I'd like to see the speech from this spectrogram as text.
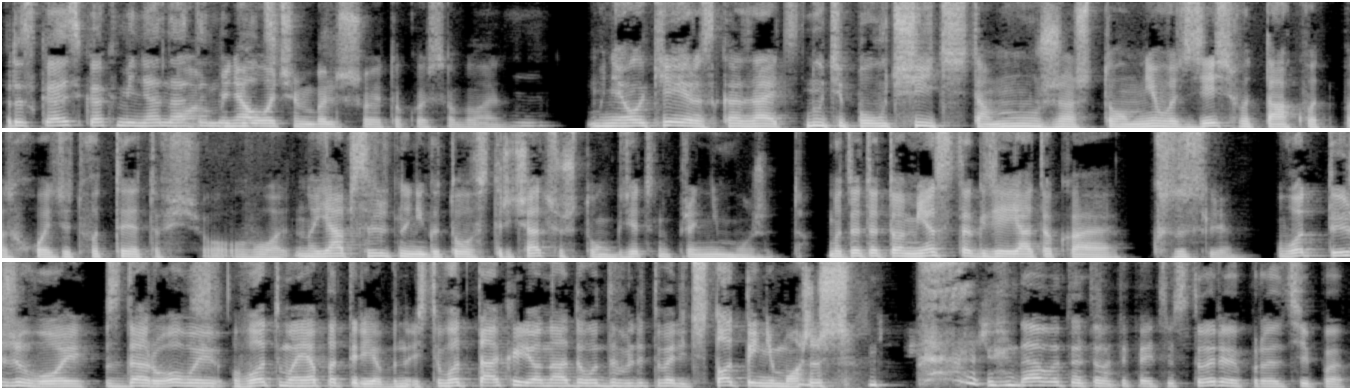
Рассказать, как меня надо У меня очень большой такой соблазн. Мне окей рассказать, ну, типа, учить там мужа, что мне вот здесь вот так вот подходит, вот это все, вот. Но я абсолютно не готова встречаться, что он где-то, например, не может. Вот это то место, где я такая, в смысле, вот ты живой, здоровый, вот моя потребность, вот так ее надо удовлетворить, что ты не можешь. Да, вот это вот опять история про, типа,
